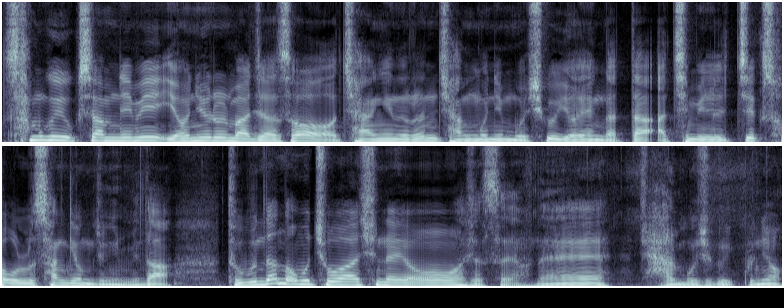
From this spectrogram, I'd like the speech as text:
3963님이 연휴를 맞아서 장인어른 장모님 모시고 여행 갔다 아침 일찍 서울로 상경 중입니다. 두 분 다 너무 좋아하시네요 하셨어요. 네, 잘 모시고 있군요.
